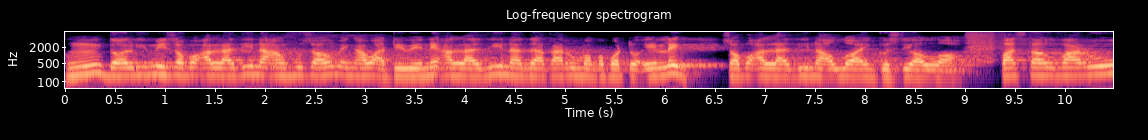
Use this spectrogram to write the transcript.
hmm, dolimi sapa alladzina anfusahum ing awak dhewe ne alladzina zakaru mongko padha eling sapa alladzina Allah ing Gusti Allah. Fastaghfaru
